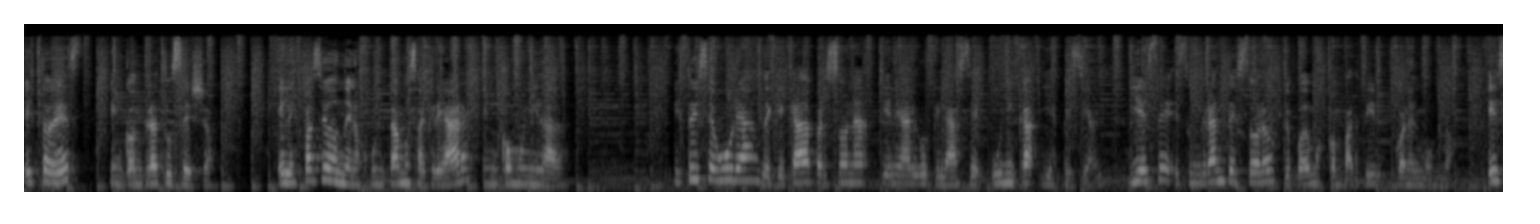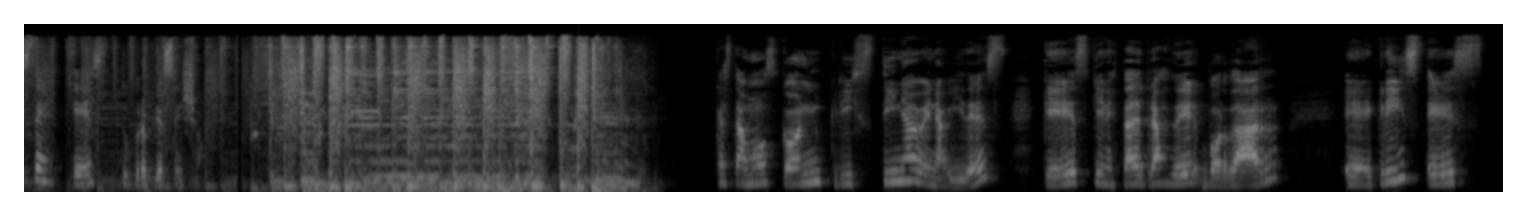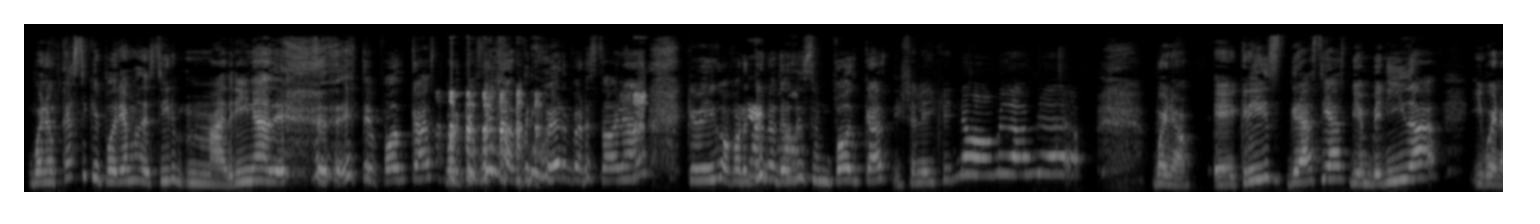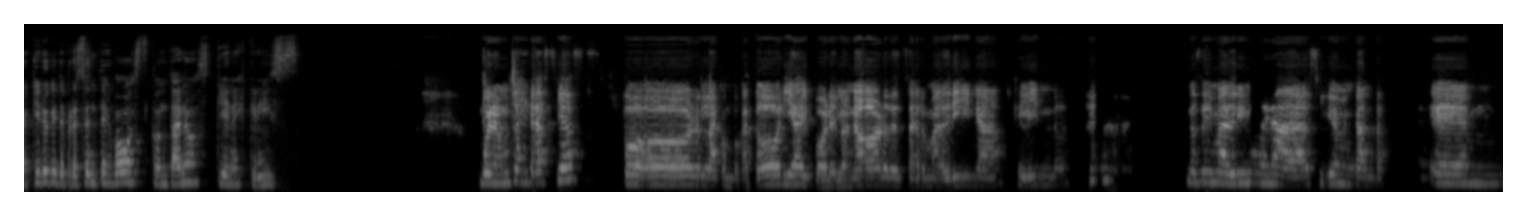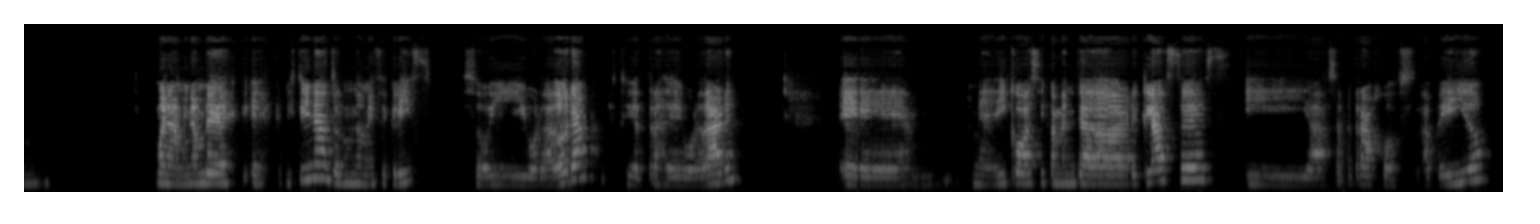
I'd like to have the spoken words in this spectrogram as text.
Esto es Encontrar tu sello, el espacio donde nos juntamos a crear en comunidad. Estoy segura de que cada persona tiene algo que la hace única y especial. Y ese es un gran tesoro que podemos compartir con el mundo. Ese es tu propio sello. Acá estamos con Cristina Benavides, que es quien está detrás de Bordar. Eh, Cris es, bueno, casi que podríamos decir madrina de, este podcast, porque fue la primera persona que me dijo, ¿por qué no te haces un podcast? Y yo le dije, no, me da miedo. Bueno, eh, Cris, gracias, bienvenida. Y bueno, quiero que te presentes vos, contanos quién es Cris. Bueno, muchas gracias por la convocatoria y por el honor de ser madrina. Qué lindo. No soy madrina de nada, así que me encanta. Em, bueno, mi nombre es, Cristina, todo el mundo me dice Cris. Soy bordadora, estoy detrás de bordar. Em, me dedico básicamente a dar clases y a hacer trabajos a pedido.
